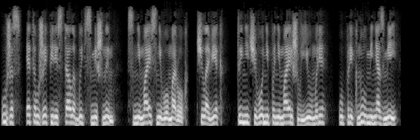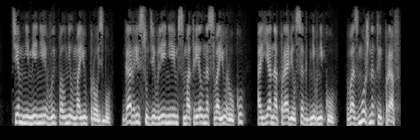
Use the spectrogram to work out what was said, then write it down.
Ужас, это уже перестало быть смешным, снимай с него морок. Человек, ты ничего не понимаешь в юморе, упрекнул меня змей, тем не менее выполнил мою просьбу. Гарри с удивлением смотрел на свою руку, а я направился к дневнику. Возможно ты прав,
